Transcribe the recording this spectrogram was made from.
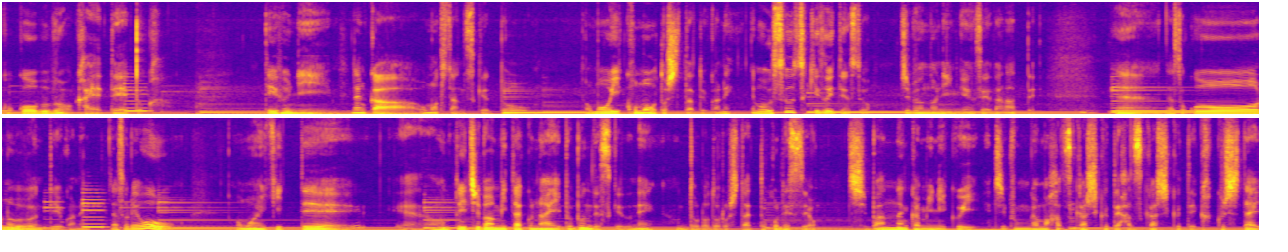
ここ部分を変えてとかっていうふうになんか思ってたんですけど思い込もうとしてたというかねでも薄々気づいてるんですよ自分の人間性だなって、うん、だそこの部分っていうかねだそれを思い切って本当に一番見たくない部分ですけどねドロドロしたとこですよ。一番なんか見にくい。自分がもう恥ずかしくて恥ずかしくて隠したい。っ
